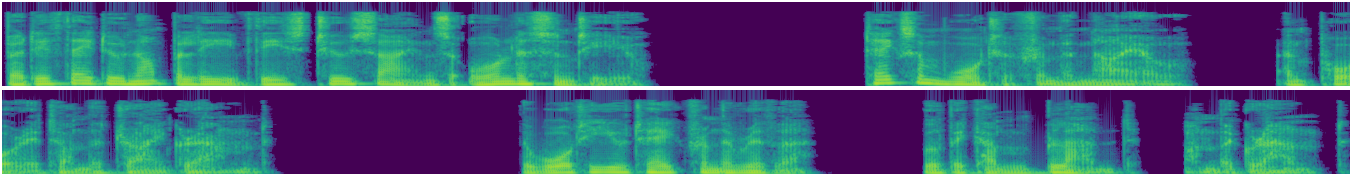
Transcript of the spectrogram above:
But if they do not believe these two signs or listen to you, take some water from the Nile and pour it on the dry ground. The water you take from the river will become blood on the ground.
